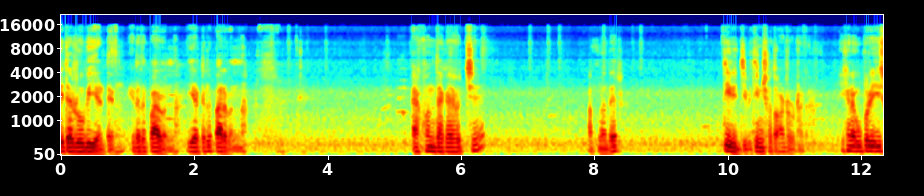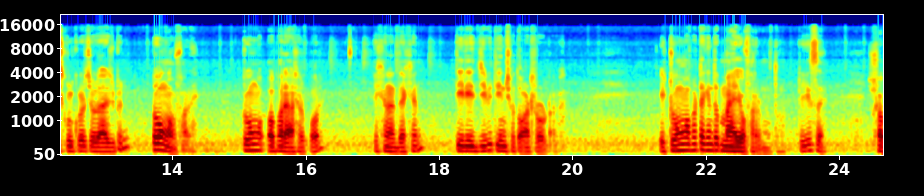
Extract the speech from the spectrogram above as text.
এটা রবি এয়ারটেল। এটাতে পারবেন না। এয়ারটেলে পারবেন না। এখন দেখায় হচ্ছে আপনাদের তিরিশ জিবি, তিনশত আঠারো টাকা। এখানে উপরে স্কুল করে চলে আসবেন টং অফারে। টং অফারে আসার পর এখানে দেখেন তিরিশ জিবি, তিনশত আঠারো টাকা। এই টং অফারটা কিন্তু মাই অফারের মতো, ঠিক আছে? সব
